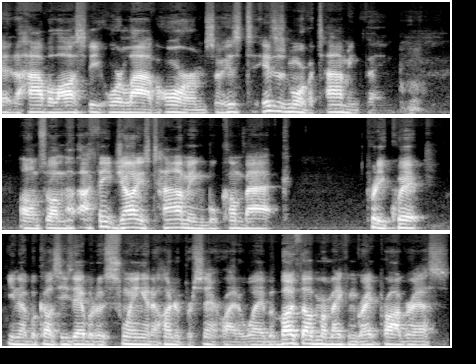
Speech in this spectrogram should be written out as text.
at a high velocity or live arm. So his his is more of a timing thing. Mm-hmm. Um, so I'm, I think Johnny's timing will come back pretty quick, you know, because he's able to swing at 100% right away. But both of them are making great progress.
